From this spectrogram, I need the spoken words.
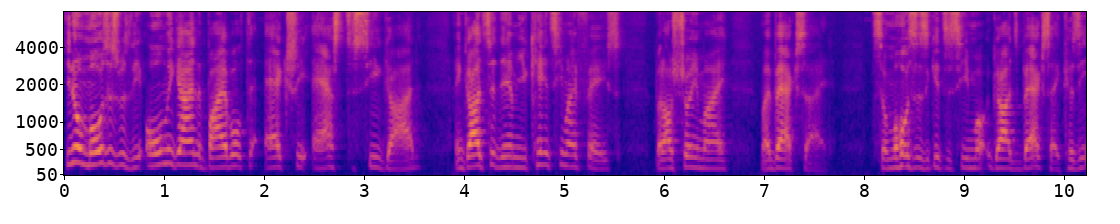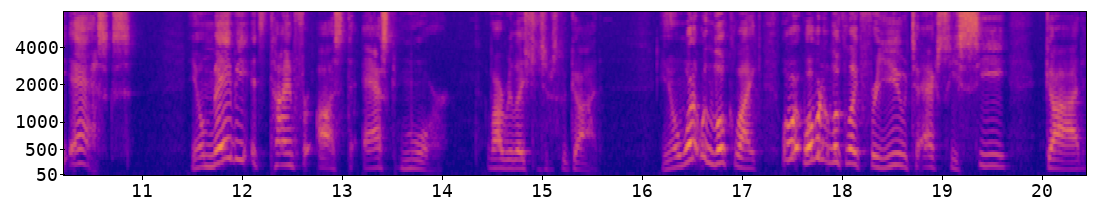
You know, Moses was the only guy in the Bible to actually ask to see God, and God said to him, "You can't see my face, but I'll show you my my backside." So Moses gets to see God's backside because he asks. You know, maybe it's time for us to ask more of our relationships with God. You know, what it would look like, what would it look like for you to actually see God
